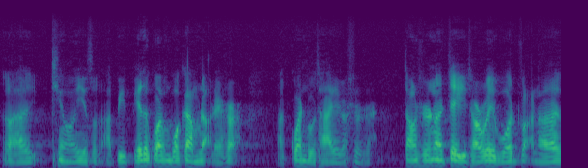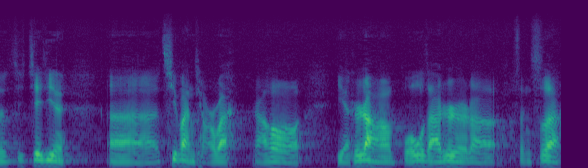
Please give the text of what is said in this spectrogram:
呃，挺有意思的啊，比别的官博干不了这事儿啊，关注他一个试试。当时呢，这一条微博转了接近呃七万条吧，然后也是让《博物》杂志的粉丝啊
